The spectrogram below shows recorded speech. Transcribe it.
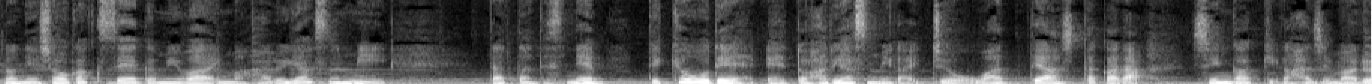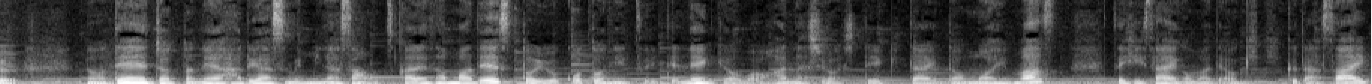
人のね小学生組は今春休みだったんですね。で今日で、えーと、春休みが一応終わって明日から新学期が始まるのでちょっとね春休み皆さんお疲れ様ですということについてね今日はお話をしていきたいと思います。是非最後までお聴きください。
